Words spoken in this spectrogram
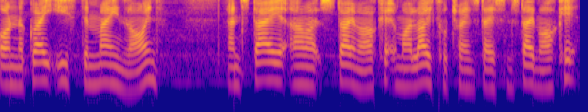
on the Great Eastern Main Line. And today I'm at Stowmarket, at my local train station, Stowmarket.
